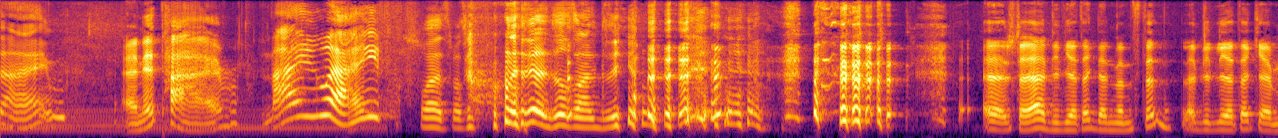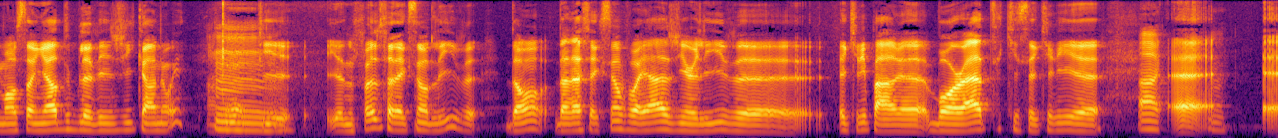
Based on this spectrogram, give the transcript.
Anytime. Anytime. My wife! Ouais, c'est parce qu'on essaie de le dire sans le dire. Euh, J'étais allé à la bibliothèque d'Edmundston, la bibliothèque euh, Monseigneur W.J. Conway. Hmm. Puis il y a une folle sélection de livres, dont dans la section voyage, il y a un livre euh, écrit par euh, Borat qui s'écrit euh, Ah, euh, Hmm. euh,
